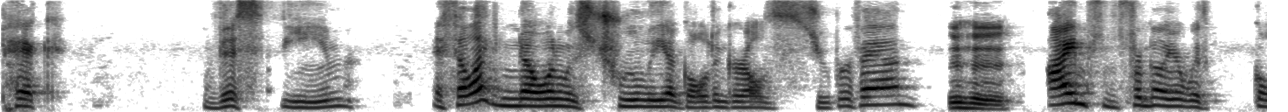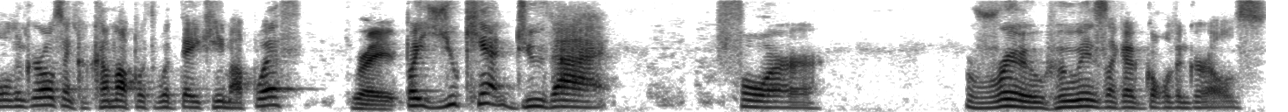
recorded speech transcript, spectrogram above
pick this theme it felt like no one was truly a golden girls super fan hmm i'm f- familiar with golden girls and could come up with what they came up with Right. but you can't do that for Ru who is like a golden girls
